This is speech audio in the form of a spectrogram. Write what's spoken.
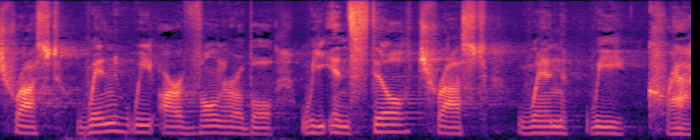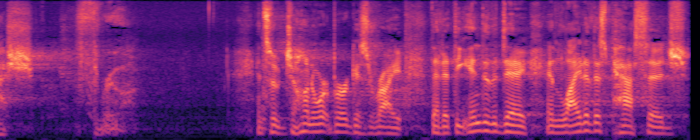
trust when we are vulnerable, we instill trust when we crash through. And so John Ortberg is right that at the end of the day, in light of this passage,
